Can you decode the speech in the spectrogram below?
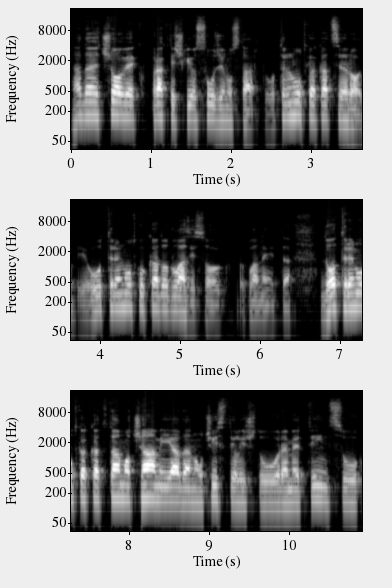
A je čovjek praktički osuđen u startu. Od trenutka kad se rodi, u trenutku kad odlazi s ovog planeta, do trenutka kad tamo čami jadan u čistilištu, u remetincu,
